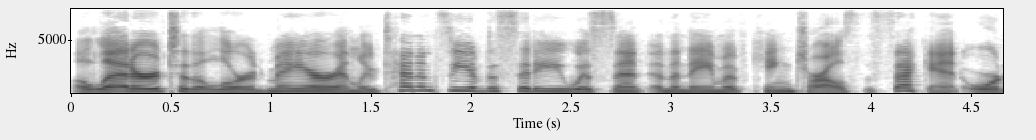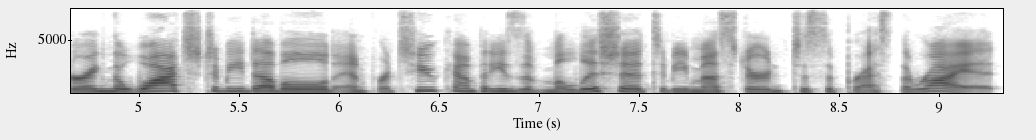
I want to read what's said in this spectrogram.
A letter to the Lord Mayor and Lieutenancy of the city was sent in the name of King Charles II, ordering the watch to be doubled and for two companies of militia to be mustered to suppress the riot.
